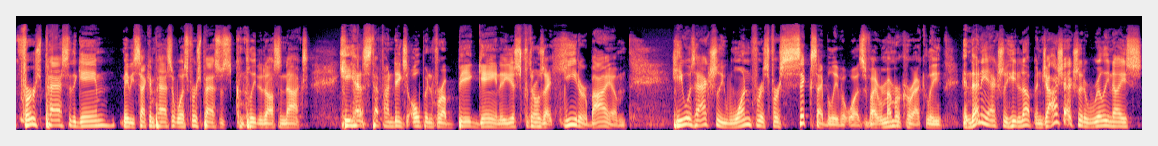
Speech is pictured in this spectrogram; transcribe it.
first pass of the game, maybe second pass it was. First pass was completed Dawson Knox. He has Stefon Diggs open for a big gain, he just throws a heater by him. He was actually one for his first six, I believe it was, if I remember correctly. And then he actually heated up. And Josh actually had a really nice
